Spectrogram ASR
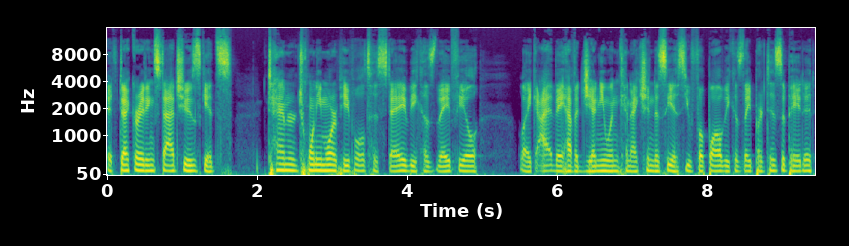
if decorating statues gets 10 or 20 more people to stay because they feel like I, they have a genuine connection to CSU football because they participated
